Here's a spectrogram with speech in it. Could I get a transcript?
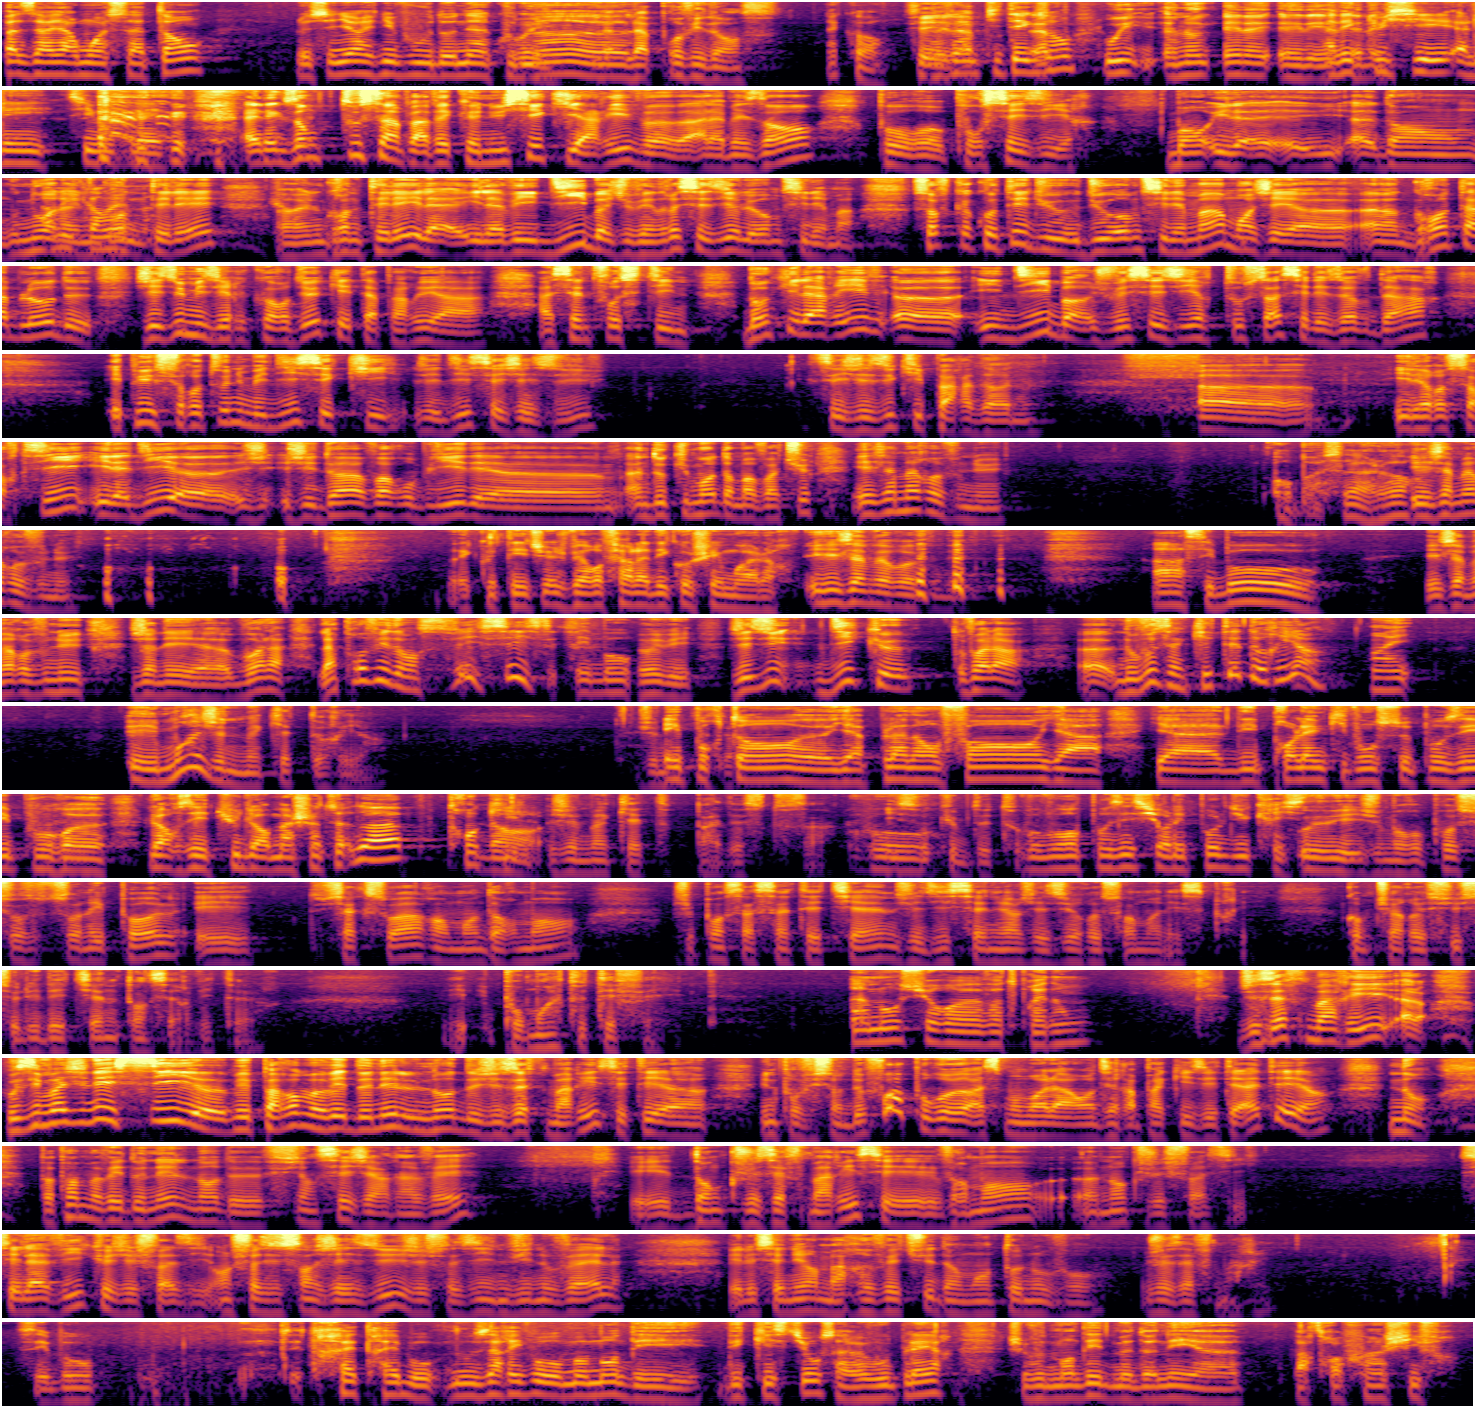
passe derrière moi Satan, le Seigneur est venu vous donner un coup de main. la, la providence. D'accord. Vous avez la- un petit exemple? La- Oui, un, un- un- Avec un- l'huissier, allez, s'il vous plaît. Un exemple tout simple, avec un huissier qui arrive à la maison pour, pour saisir. Bon, il, il- dans, nous, Ah on oui, a une grande même. télé. euh, une grande télé, il, a- il avait dit bah, je viendrai saisir le home cinéma. Sauf qu'à côté du, du home cinéma, moi, j'ai euh, un grand tableau de Jésus miséricordieux qui est apparu à, à Sainte-Faustine. Donc, il arrive, euh, il dit bah, je vais saisir tout ça, c'est des œuvres d'art. Et puis, il se retourne, il me dit c'est qui? J'ai dit c'est Jésus. C'est Jésus qui pardonne. Euh, il est ressorti, il a dit je dois avoir oublié des, un document dans ma voiture. Il n'est jamais revenu. Oh bah ça alors. Il n'est jamais revenu. Écoutez, je vais refaire la déco chez moi alors. Il n'est jamais revenu. Ah, c'est beau. Il n'est jamais revenu. J'en ai. euh, voilà. La providence. Oui, si. c'est- C'est beau. Oui, oui. Jésus dit que, voilà, euh, ne vous inquiétez de rien. Oui. Et moi, je ne m'inquiète de rien. Et pourtant, euh, il y a plein d'enfants, il y a, il y a des problèmes qui vont se poser pour euh, leurs études, leurs machins, tout ça. Hop, tranquille. Non, je ne m'inquiète pas de tout ça. Vous- Il s'occupe de tout. Vous vous reposez sur l'épaule du Christ. Oui, oui, je me repose sur son épaule et chaque soir, en m'endormant, je pense à Saint Étienne. Je dis Seigneur Jésus, reçois mon esprit, comme tu as reçu celui d'Étienne, ton serviteur. Et pour moi, tout est fait. Un mot sur euh, votre prénom? Joseph Marie. Alors, vous imaginez si euh, mes parents m'avaient donné le nom de Joseph Marie, c'était euh, une profession de foi pour eux à ce moment-là. On ne dira pas qu'ils étaient athées. hein. Non, papa m'avait donné le nom de fiancé Gernavet. Et donc, Joseph Marie, c'est vraiment un nom que j'ai choisi. C'est la vie que j'ai choisie. En choisissant Jésus, j'ai choisi une vie nouvelle. Et le Seigneur m'a revêtu d'un manteau nouveau, Joseph Marie. C'est beau. C'est très très beau. Nous arrivons au moment des, questions, ça va vous plaire. Je vais vous demander de me donner euh, par trois fois un chiffre.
